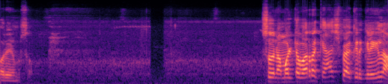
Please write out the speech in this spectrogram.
ஒரே நிமிஷம். ஸோ நம்மள்ட்ட வர்ற கேஷ்பேக் இருக்கு இல்லைங்களா?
